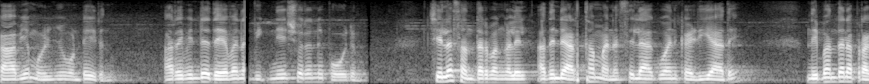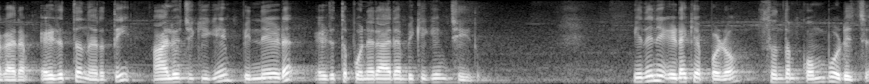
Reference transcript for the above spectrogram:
കാവ്യം ഒഴിഞ്ഞുകൊണ്ടേയിരുന്നു. അറിവിന്റെ ദേവന വിഘ്നേശ്വരന് പോലും ചില സന്ദർഭങ്ങളിൽ അതിന്റെ അർത്ഥം മനസ്സിലാകുവാൻ കഴിയാതെ നിബന്ധന പ്രകാരം എഴുത്ത് നിർത്തി ആലോചിക്കുകയും പിന്നീട് എഴുത്ത് പുനരാരംഭിക്കുകയും ചെയ്തു. ഇതിന് ഇടയ്ക്കെപ്പോഴോ സ്വന്തം കൊമ്പൊടിച്ച്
